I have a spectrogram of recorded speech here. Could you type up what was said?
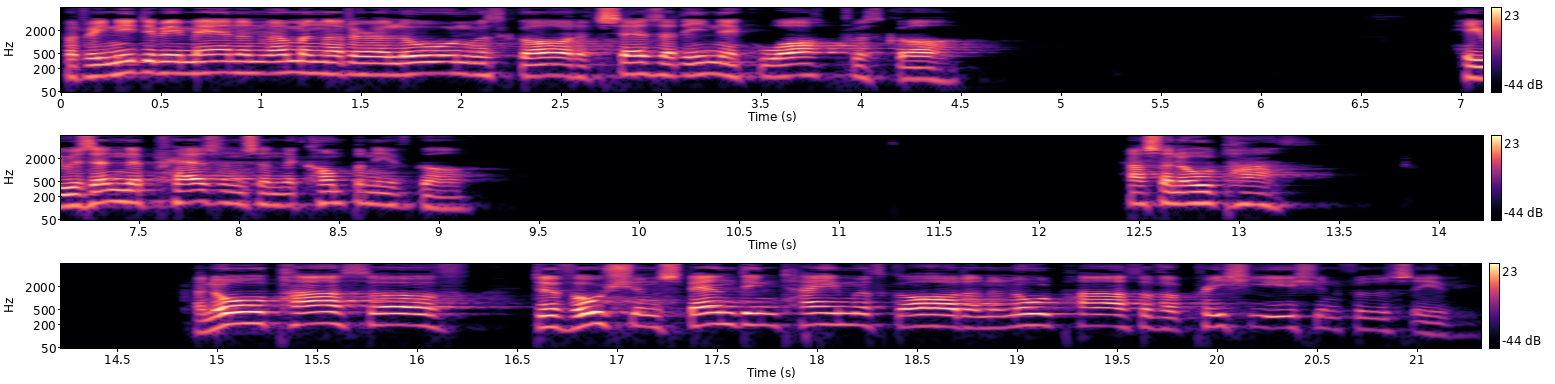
But we need to be men and women that are alone with God. It says that Enoch walked with God. He was in the presence and the company of God. That's an old path. An old path of devotion, spending time with God, on an old path of appreciation for the Savior.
